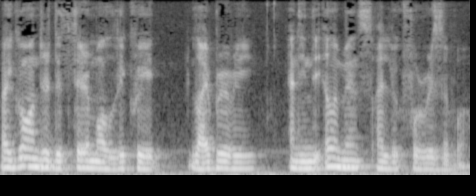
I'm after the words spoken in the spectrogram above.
I go under the thermal liquid library and in the elements I look for reservoir.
